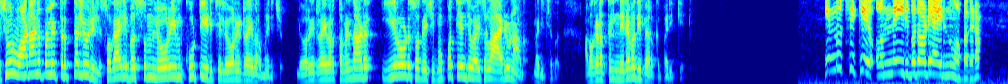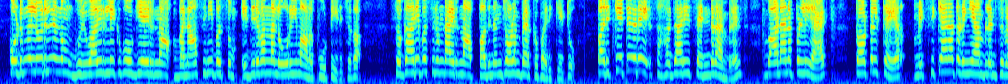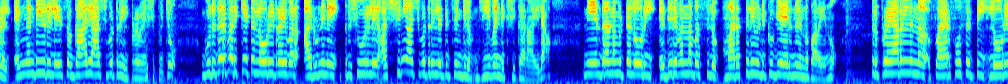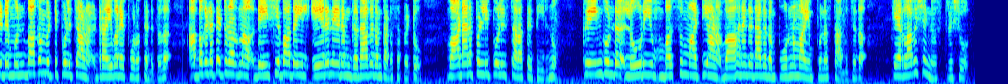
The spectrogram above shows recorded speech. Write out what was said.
തൃശൂർ വാടാനപ്പള്ളി തൃത്തല്ലൂരിൽ സ്വകാര്യ ബസ്സും ലോറിയും കൂട്ടിയിടിച്ച് ലോറി ഡ്രൈവർ മരിച്ചു. ലോറി ഡ്രൈവർ തമിഴ്നാട് ഈറോഡ് സ്വദേശി മുപ്പത്തിയഞ്ച് വയസ്സുള്ള അരുണാണ് മരിച്ചത്. അപകടത്തിൽ നിരവധി പേർക്ക് പരിക്കേറ്റു. ഇന്നുച്ചയ്ക്ക് ഒന്നേ ഇരുപതോടെയായിരുന്നു അപകടം. കൊടുങ്ങല്ലൂരിൽ നിന്നും ഗുരുവായൂരിലേക്ക് പോകുകയായിരുന്ന ബനാസിനി ബസ്സും എതിരെ വന്ന ലോറിയുമാണ് കൂട്ടിയിടിച്ചത്. സ്വകാര്യ ബസ്സിലുണ്ടായിരുന്ന പതിനഞ്ചോളം പേർക്ക് പരിക്കേറ്റു. പരിക്കേറ്റവരെ സഹചാരി സെന്റർ ആംബുലൻസ് വാടാനപ്പള്ളി ആക്സ് ടോട്ടൽ കെയർ മെക്സിക്കാന തുടങ്ങിയ ആംബുലൻസുകളിൽ എങ്ങണ്ടിയൂരിലെ സ്വകാര്യ ആശുപത്രിയിൽ പ്രവേശിപ്പിച്ചു. ഗുരുതര പരിക്കേറ്റ ലോറി ഡ്രൈവർ അരുണിനെ തൃശൂരിലെ അശ്വിനി ആശുപത്രിയിൽ എത്തിച്ചെങ്കിലും ജീവൻ രക്ഷിക്കാനായില്ല. നിയന്ത്രണം വിട്ട ലോറി എതിരെ വന്ന ബസ്സിലും മരത്തിലും ഇടിക്കുകയായിരുന്നു എന്ന് പറയുന്നു. തൃപ്രയാറിൽ നിന്ന് ഫയർഫോഴ്സ് എത്തി ലോറിയുടെ മുൻഭാഗം വെട്ടിപ്പൊളിച്ചാണ് ഡ്രൈവറെ പുറത്തെടുത്തത്. അപകടത്തെ തുടർന്ന് ദേശീയപാതയിൽ ഏറെ നേരം ഗതാഗതം തടസ്സപ്പെട്ടു. വാടാനപ്പള്ളി പോലീസ് സ്ഥലത്തെത്തിയിരുന്നു. ക്രെയിൻ കൊണ്ട് ലോറിയും ബസ്സും മാറ്റിയാണ് വാഹനഗതാഗതം പൂർണമായും പുനഃസ്ഥാപിച്ചത്. Kerala vision news Thrissur.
